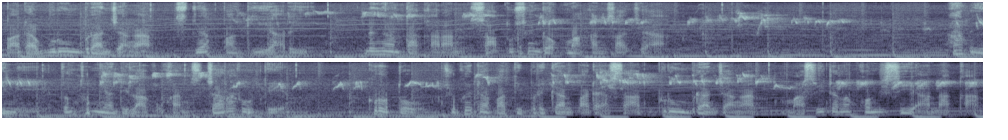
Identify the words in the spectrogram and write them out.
pada burung beranjangan setiap pagi hari dengan takaran satu sendok makan saja. Hal ini tentunya dilakukan secara rutin. Kroto juga dapat diberikan pada saat burung beranjangan masih dalam kondisi anakan.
